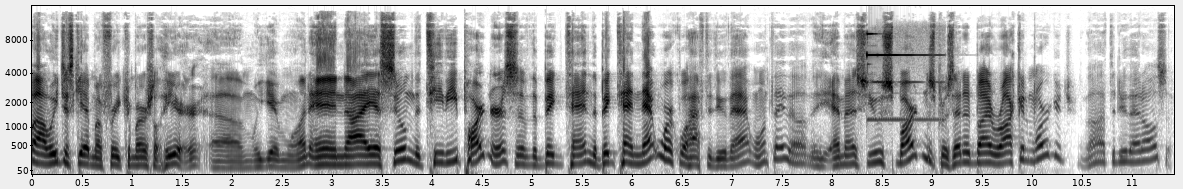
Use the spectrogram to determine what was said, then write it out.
Well, we just gave them a free commercial here. Um, we gave them one, and I assume the TV partners of the Big Ten, the Big Ten Network, will have to do that, won't they? Though the MSU Spartans, presented by Rocket Mortgage, they'll have to do that also.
